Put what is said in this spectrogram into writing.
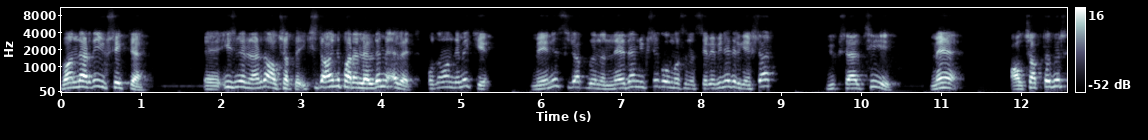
Van nerede? Yüksekte. Ee, İzmir nerede? Alçakta. İkisi de aynı paralelde mi? Evet. O zaman demek ki M'nin sıcaklığının N'den yüksek olmasının sebebi nedir gençler? Yükselti. M alçaktadır.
